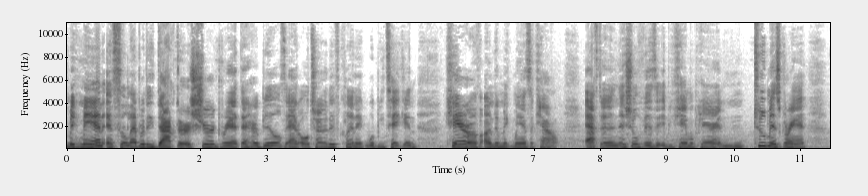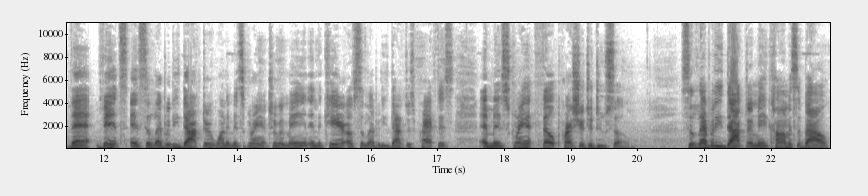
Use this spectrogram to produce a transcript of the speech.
McMahon and celebrity doctor assured Grant that her bills at Alternative Clinic would be taken care of under McMahon's account. After an initial visit, it became apparent to Miss Grant that Vince and Celebrity Doctor wanted Miss Grant to remain in the care of Celebrity Doctor's practice, and Miss Grant felt pressure to do so. Celebrity Doctor made comments about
